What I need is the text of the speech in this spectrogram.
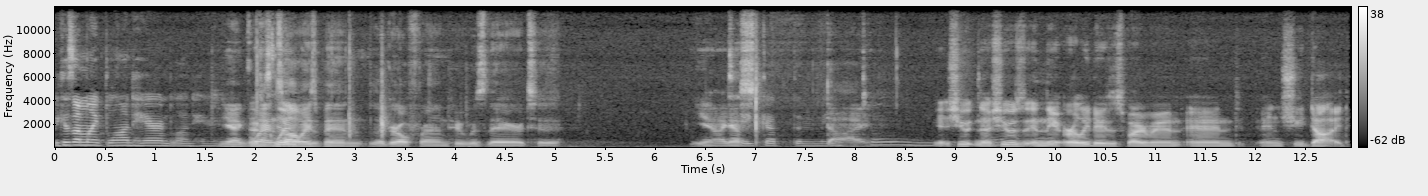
Because I'm like blonde hair and blonde hair. Yeah, Gwen's Gwen. always been the girlfriend who was there to. Yeah, I guess. Take up the die. Yeah, she no, she was in the early days of Spider-Man, and and she died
